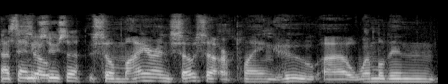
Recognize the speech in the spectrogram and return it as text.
Not Sammy so, Sousa? So Mayer and Sosa are playing who? Uh, Wimbledon.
